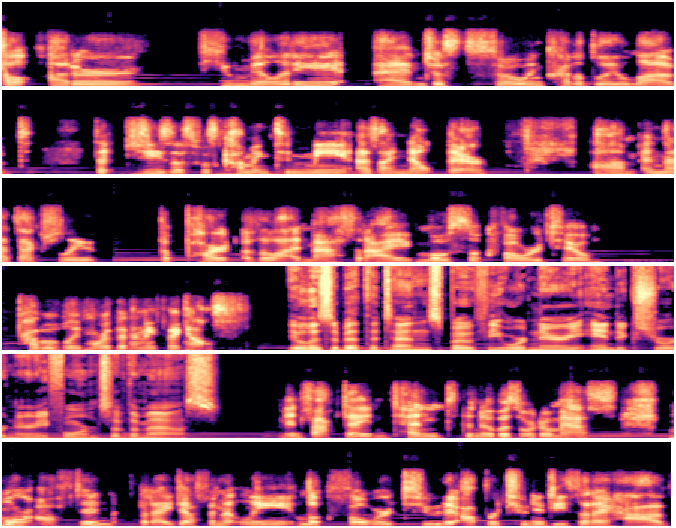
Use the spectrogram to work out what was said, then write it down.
felt utter humility and just so incredibly loved that Jesus was coming to me as I knelt there. Um, and that's actually the part of the Latin Mass that I most look forward to, probably more than anything else. Elizabeth attends both the ordinary and extraordinary forms of the Mass. In fact, I attend the Novus Ordo Mass more often, but I definitely look forward to the opportunities that I have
